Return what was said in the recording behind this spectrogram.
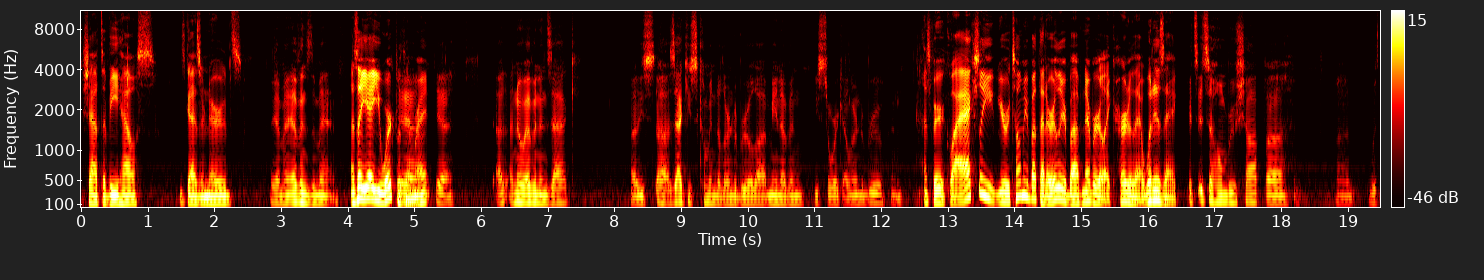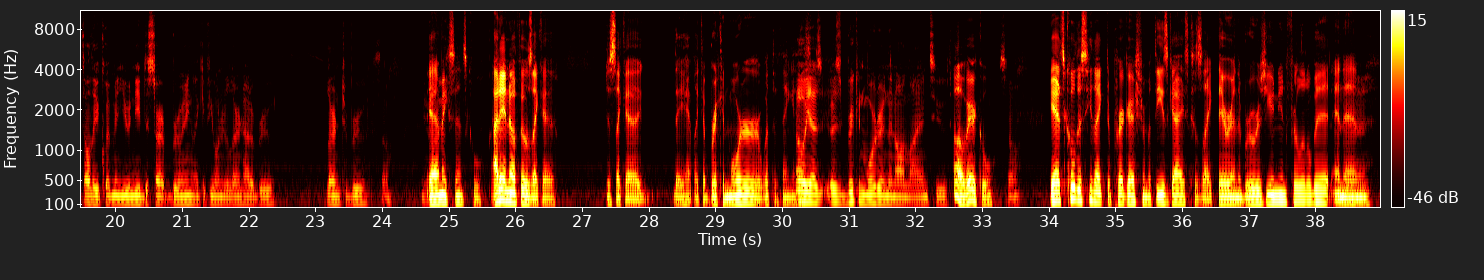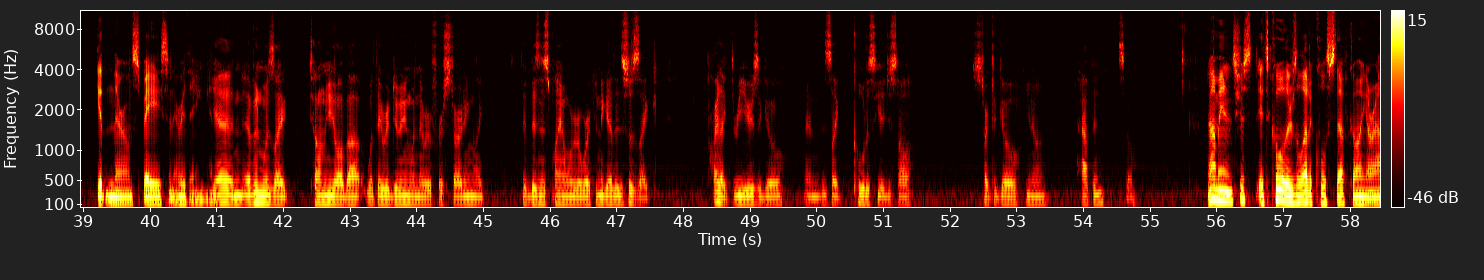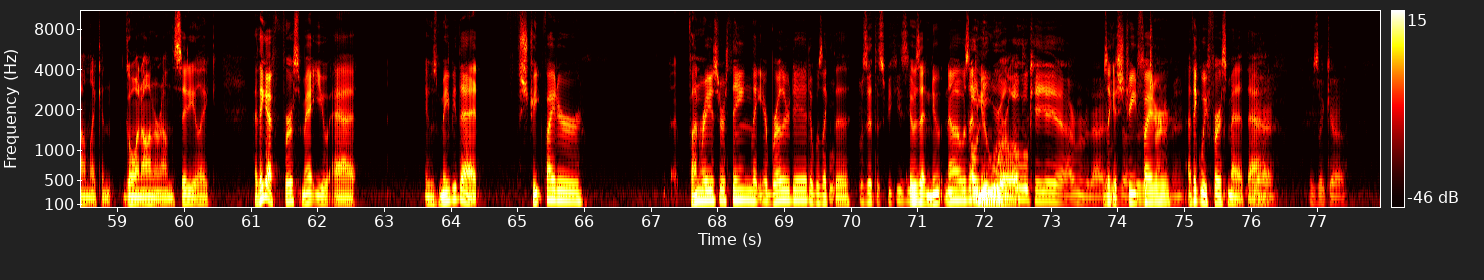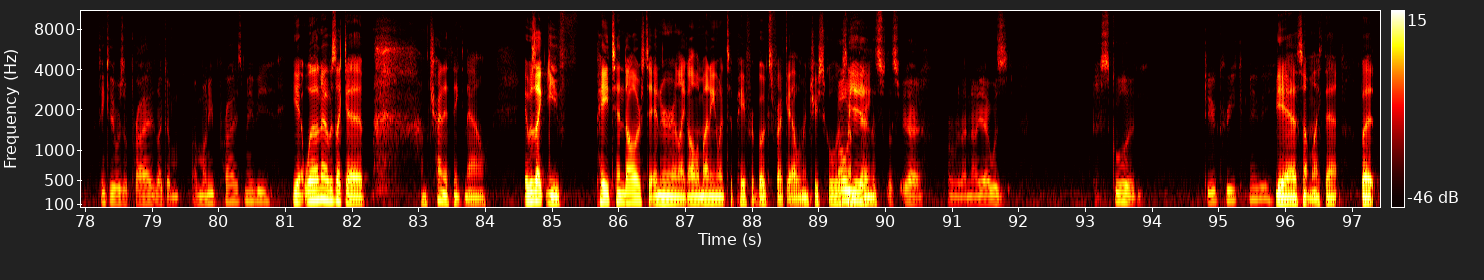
Shout out to V House. These guys are nerds. Yeah, man. Evan's the man. I say, yeah, you worked with yeah, him, right? Yeah. I, I know Evan and Zach. Uh, these, uh, Zach used to come in to learn to brew a lot. Me and Evan used to work at Learn to Brew, and That's very cool. I actually, you were telling me about that earlier, but I've never like heard of that. What is that? it's it's a homebrew shop uh, uh, with all the equipment you would need to start brewing. Like if you wanted to learn how to brew, learn to brew. So Yeah, that makes sense. Cool. I didn't know if it was like a, just like a, they have like a brick and mortar or what the thing is. oh yeah, it was, it was brick and mortar and then online too. Oh, very cool. So Yeah, it's cool to see like the progression with these guys because like they were in the Brewers Union for a little bit and then getting their own space and everything. And Yeah, and Evan was like telling me all about what they were doing when they were first starting, like the business plan we were working together. This was like probably like three years ago, and it's like cool to see it just all start to go, you know, happen. So No, man, it's just it's cool. There's a lot of cool stuff going around, like and going on around the city. Like, I think I first met you at it was maybe that Street Fighter fundraiser thing that your brother did. It was like the was it the speakeasy? it was at New no, it was at oh New, World. Oh, okay, yeah, yeah, I remember that. It was like a uh, Street was Fighter. tournament. I think we first met at that. Yeah, it was like a. I think there was a prize, like a, a money prize, maybe. Yeah, well, no, it was like a. I'm trying to think now. It was like you f- pay ten dollars to enter, and like all the money went to pay for books for like an elementary school or Oh something. yeah, yeah, that's that's yeah. I remember that now. Yeah, it was a school in Deer Creek, maybe. Yeah, something like that. But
